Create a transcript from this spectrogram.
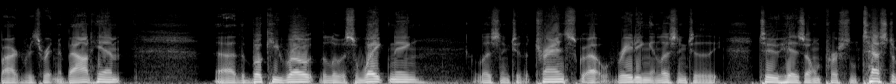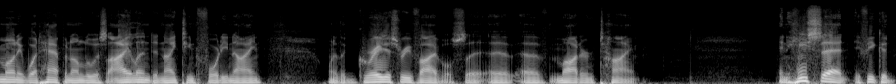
biographies written about him, uh, the book he wrote, The Lewis Awakening, listening to the transcript, reading and listening to the to his own personal testimony, what happened on Lewis Island in 1949, one of the greatest revivals uh, of, of modern time. And he said, if he could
